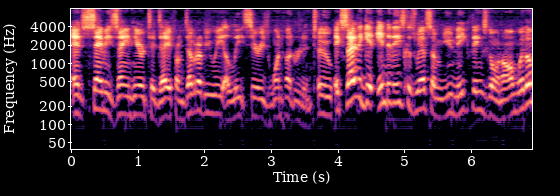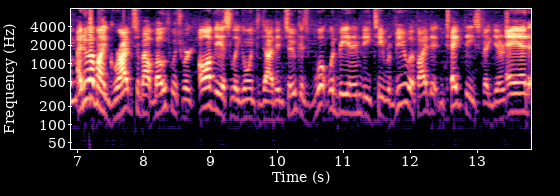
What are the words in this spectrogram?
and Sami Zayn here today from WWE Elite Series 102. Excited to get into these because we have some unique things going on with them. I do have my gripes about both which we're obviously going to dive into because what would be an MDT review if I didn't take these figures and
